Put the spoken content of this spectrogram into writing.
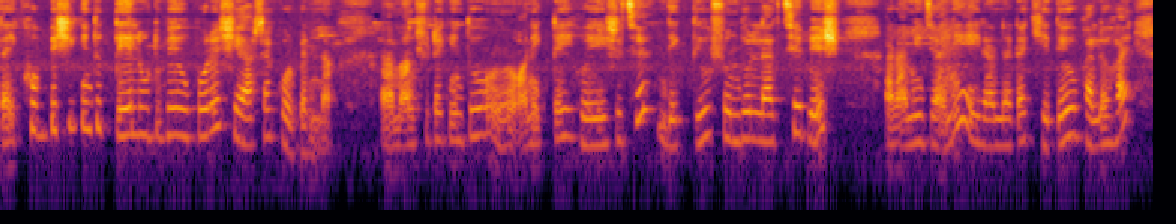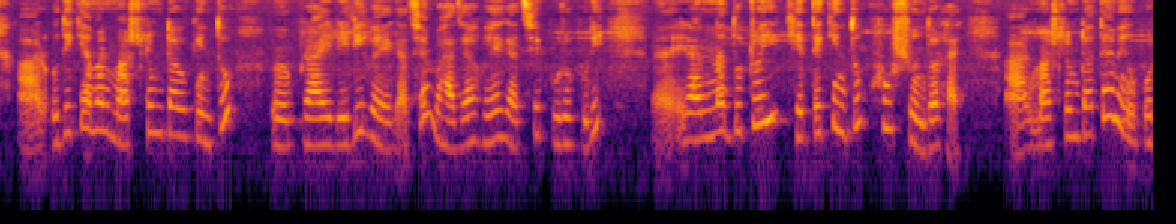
তাই খুব বেশি কিন্তু তেল উঠবে উপরে সে আশা করবেন না। মাংসটা কিন্তু অনেকটাই হয়ে এসেছে, দেখতেও সুন্দর লাগছে বেশ। আর আমি জানি এই রান্নাটা খেতেও ভালো হয়। আর ওদিকে আমার মাশরুমটাও কিন্তু প্রায় রেডি হয়ে গেছে, ভাজা হয়ে গেছে পুরোপুরি। এই রান্না দুটোই খেতে কিন্তু খুব সুন্দর হয়। আর মাশরুমটাতে আমি উপর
